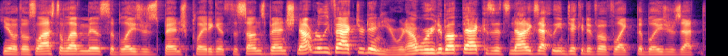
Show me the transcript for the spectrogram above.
you know those last 11 minutes the Blazers bench played against the Suns bench not really factored in here. We're not worried about that because it's not exactly indicative indicative of like the Blazers at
